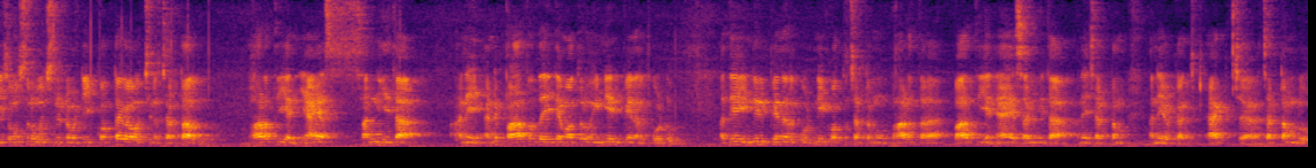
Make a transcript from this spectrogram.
ఈ సంవత్సరం వచ్చినటువంటి కొత్తగా వచ్చిన చట్టాలు భారతీయ న్యాయ సంహిత అనే అంటే పాతదైతే మాత్రం ఇండియన్ పీనల్ కోడ్. అదే ఇండియన్ పీనల్ కోడ్ని కొత్త చట్టము భారత భారతీయ న్యాయ సంహిత అనే చట్టం అనే ఒక యాక్ట్ చట్టంలో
